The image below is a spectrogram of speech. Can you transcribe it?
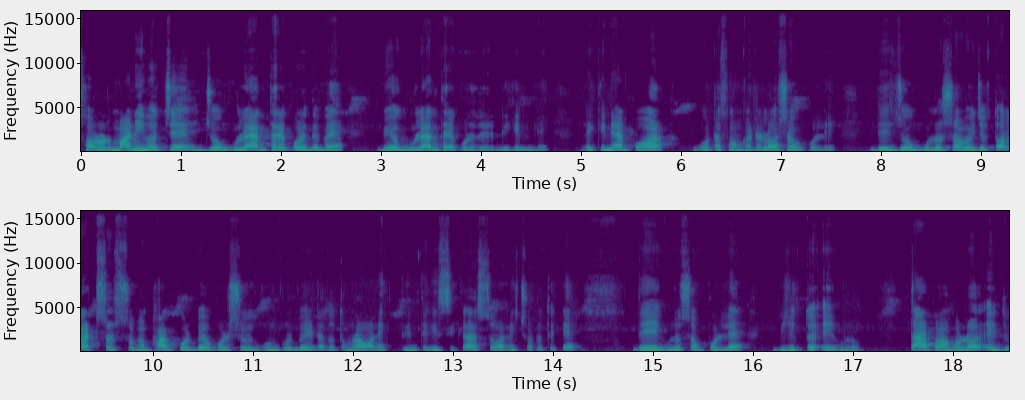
সরল মানি হচ্ছে, যোগগুলো একধারে করে দেবে, বিয়োগগুলো একধারে করে দেবে, লিখে নিলে। লিখে নেওয়ার পর গোটা সংখ্যাটা লসাগু করলে। যে যোগগুলো সব এই যে তলাটার সঙ্গে ভাগ করবে, ওপরের সঙ্গে গুণ করবে, এটা তো তোমরা অনেক দিন থেকেই শিখে আসছো, অনেক ছোট থেকে। দিয়ে এগুলো সব করলে বিযুক্ত এগুলো। তারপর হলো এই দু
